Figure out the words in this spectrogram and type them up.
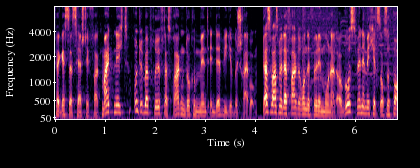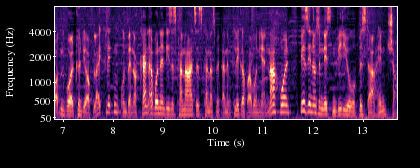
Vergesst das Hashtag fragt Mike nicht und überprüft das Fragendokument in der Videobeschreibung. Das war's mit der Fragerunde für den Monat August. Wenn ihr mich jetzt noch supporten wollt, könnt ihr auf Like klicken und wenn noch kein Abonnent dieses Kanals ist, kann das mit einem Klick auf Abonnieren nachholen. Wir sehen uns im nächsten Video. Bis dahin, ciao.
